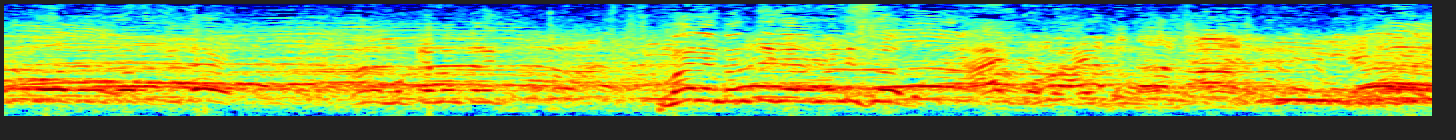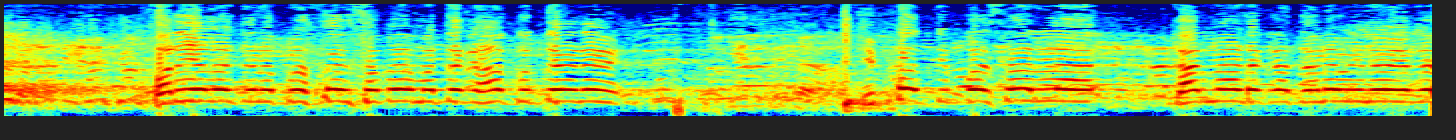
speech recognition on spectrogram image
ಅನುಮೋದನೆ ದೊರೆತಿದೆ ನಾನು ಮುಖ್ಯಮಂತ್ರಿ ಮಾನ್ಯ ಮಂತ್ರಿಗಳು ಮಂಡಿಸುವುದು. ಪರ್ಯಾಲೋಚನೆ ಪ್ರಸ್ತಾವ ಸಭೆ ಮತಕ್ಕೆ ಹಾಕುತ್ತೇನೆ. ಇಪ್ಪತ್ತಿಪ್ಪತ್ತು ಸಾಲಿನ ಕರ್ನಾಟಕ ಧನ ವಿನಿಯೋಗ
